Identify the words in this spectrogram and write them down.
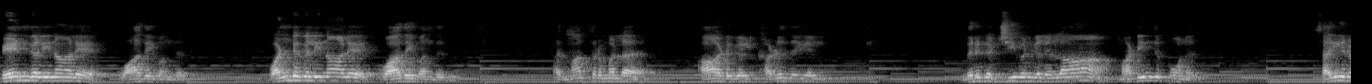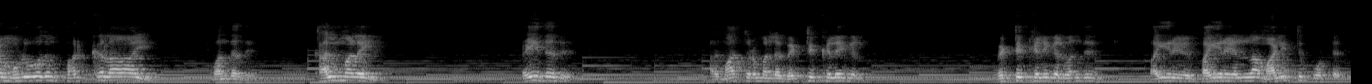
பேன்களினாலே வாதை வந்தது. வண்டுகளினாலே வாதை வந்தது. அது மாத்திரமல்ல ஆடுகள் கழுதைகள் மிருக ஜீவன்கள் எல்லாம் மடிந்து போனது. சரீரம் முழுவதும் பற்களாய் வந்தது. கல்மலை பெய்தது. அது மாத்திரமல்ல வெட்டுக்கிளைகள் வெட்டுக்கிளிகள் வந்து பயிர் பயிரை எல்லாம் அழித்து போட்டது.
